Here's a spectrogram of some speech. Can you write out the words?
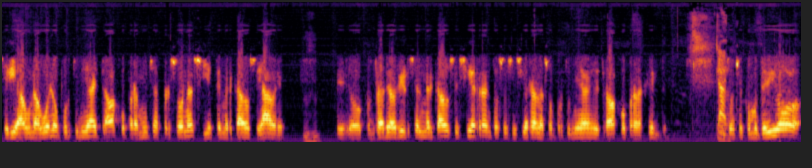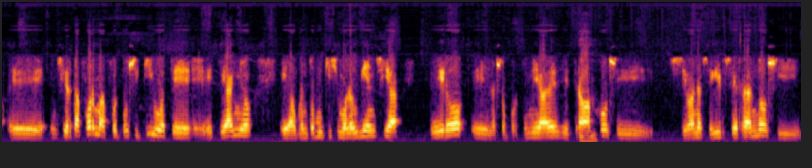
sería una buena oportunidad de trabajo para muchas personas si este mercado se abre. Pero contrario a abrirse el mercado se cierra, entonces se cierran las oportunidades de trabajo para la gente. Claro. Entonces, como te digo, eh, en cierta forma fue positivo este este año, eh, aumentó muchísimo la audiencia, pero eh, las oportunidades de trabajo se, se van a seguir cerrando si,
